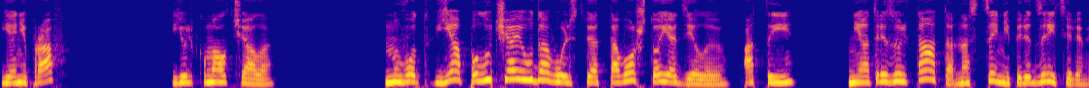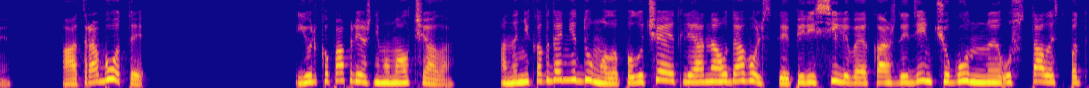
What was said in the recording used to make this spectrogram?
Я не прав? Юлька молчала. «Ну вот, я получаю удовольствие от того, что я делаю. А ты? Не от результата на сцене перед зрителями, а от работы». Юлька по-прежнему молчала. Она никогда не думала, получает ли она удовольствие, пересиливая каждый день чугунную усталость под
